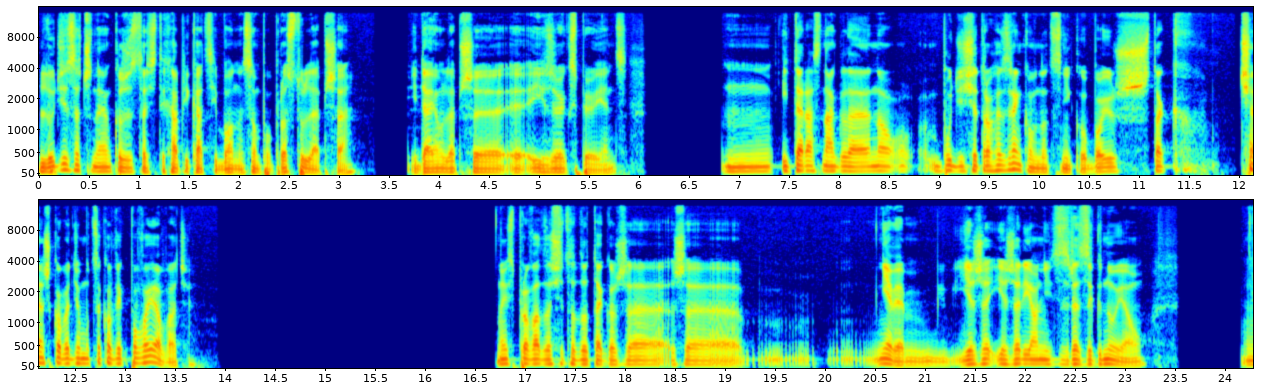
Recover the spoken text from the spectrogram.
Ludzie zaczynają korzystać z tych aplikacji, bo one są po prostu lepsze i dają lepszy e, user experience. Mm, I teraz nagle no, budzi się trochę z ręką w nocniku, bo już tak ciężko będzie mu cokolwiek powojować. No i sprowadza się to do tego, że, że mm, nie wiem, jeżeli, jeżeli oni zrezygnują e,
